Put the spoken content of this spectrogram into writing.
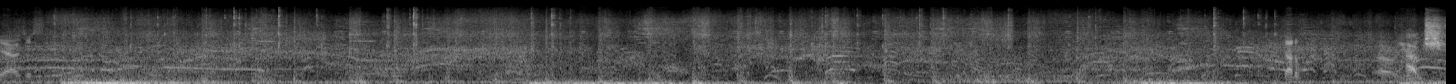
Yeah, just. Ouch.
